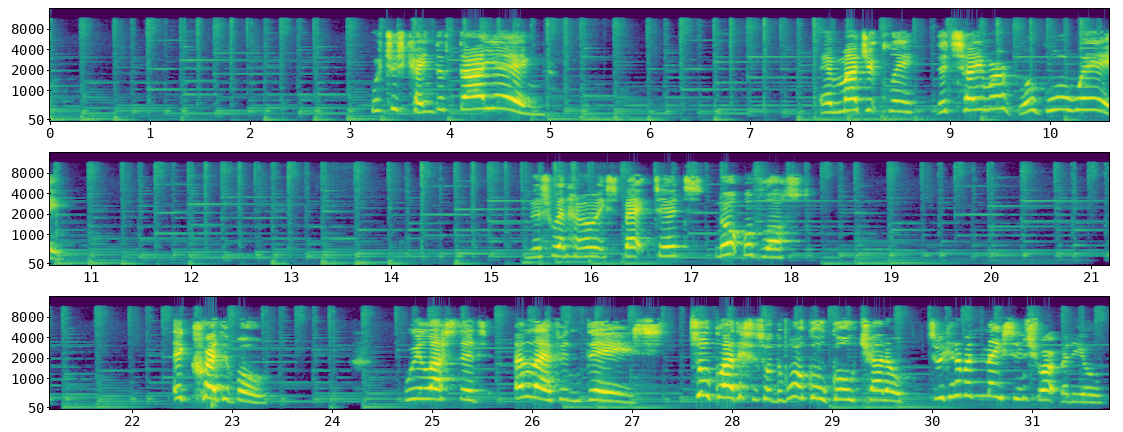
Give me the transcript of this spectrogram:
Which is kind of dying. And magically, the timer will go away. This went how expected. Nope, we've lost. Incredible! We lasted 11 days. So glad this is on the What Go Gold channel, so we can have a nice and short video.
